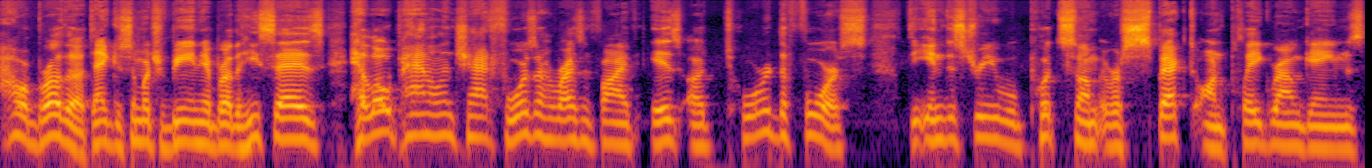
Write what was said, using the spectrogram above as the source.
our brother, thank you so much for being here, brother. He says, "Hello, panel and chat. Forza Horizon Five is a tour de force. The industry will put some respect on playground games."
